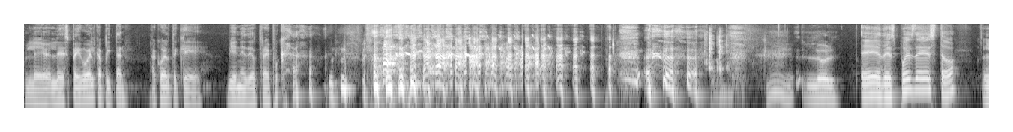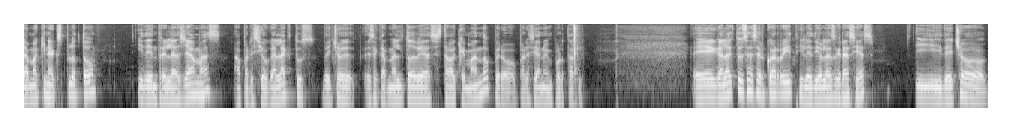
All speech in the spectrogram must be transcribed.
Le, les pegó el capitán. Acuérdate que viene de otra época. Lol. Eh, después de esto, la máquina explotó y de entre las llamas apareció Galactus. De hecho, ese carnal todavía se estaba quemando, pero parecía no importarle. Eh, Galactus se acercó a Reed y le dio las gracias. Y de hecho,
